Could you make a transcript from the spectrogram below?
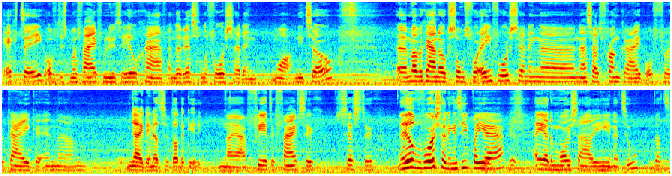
echt tegen. Of het is maar vijf minuten heel gaaf en de rest van de voorstelling, niet zo. Uh, maar we gaan ook soms voor één voorstelling uh, naar Zuid-Frankrijk of kijken. En ehm, ja, ik denk dat, ze, dat ik nou ja, 40, 50, 60, heel veel voorstellingen zie per jaar. En ja, de mooiste haal je hier naartoe. Dat,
